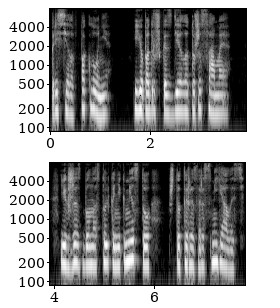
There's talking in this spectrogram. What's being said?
Присела в поклоне. Ее подружка сделала то же самое. Их жест был настолько не к месту, что Тереза рассмеялась.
